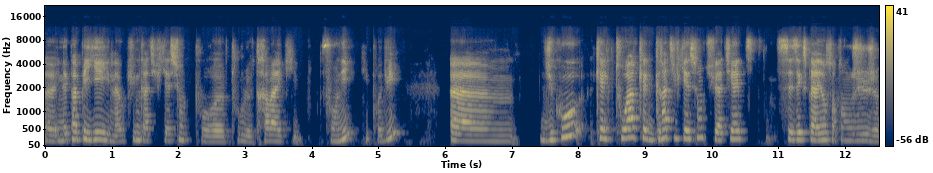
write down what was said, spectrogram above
euh, il n'est pas payé, il n'a aucune gratification pour euh, tout le travail qu'il fournit, qu'il produit. Euh, du coup, quelle, toi, quelle gratification tu as tiré de ces expériences en tant que juge?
